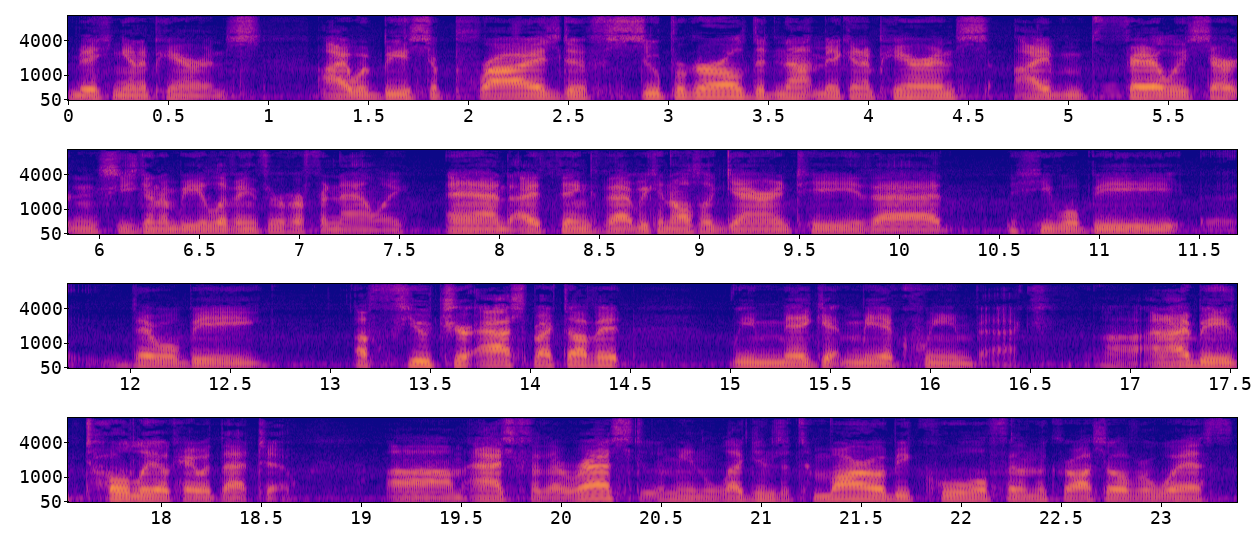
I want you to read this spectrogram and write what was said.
making an appearance. I would be surprised if Supergirl did not make an appearance. I'm fairly certain she's going to be living through her finale. And I think that we can also guarantee that he will be, there will be a future aspect of it. We may get Mia Queen back. Uh, and I'd be totally okay with that too. Um, as for the rest, I mean, Legends of Tomorrow would be cool for them to cross over with,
